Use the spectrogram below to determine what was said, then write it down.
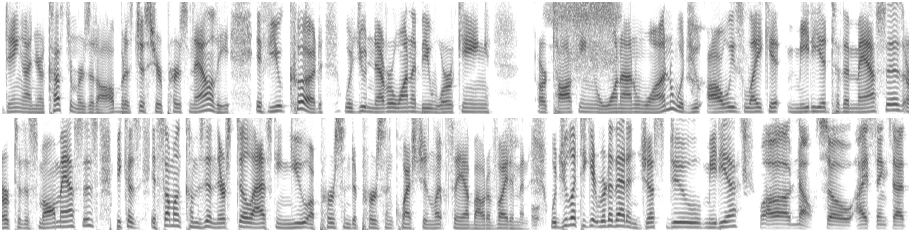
ding on your customers at all, but it's just your personality. If you could, would you never want to be working or talking one on one? Would you always like it media to the masses or to the small masses? Because if someone comes in, they're still asking you a person to person question, let's say about a vitamin. Would you like to get rid of that and just do media? Well, uh, no. So I think that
